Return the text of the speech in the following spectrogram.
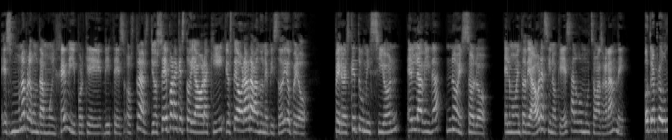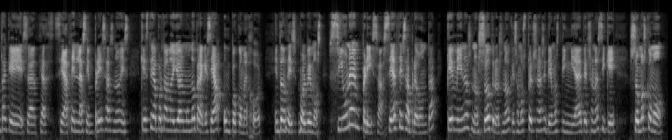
es una pregunta muy heavy, porque dices, ostras, yo sé para qué estoy ahora aquí, yo estoy ahora grabando un episodio, pero, pero es que tu misión en la vida no es solo el momento de ahora, sino que es algo mucho más grande. Otra pregunta que se hace, se hace en las empresas, ¿no? Es ¿qué estoy aportando yo al mundo para que sea un poco mejor? Entonces, volvemos. Si una empresa se hace esa pregunta, ¿qué menos nosotros, ¿no? Que somos personas y tenemos dignidad de personas y que somos como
